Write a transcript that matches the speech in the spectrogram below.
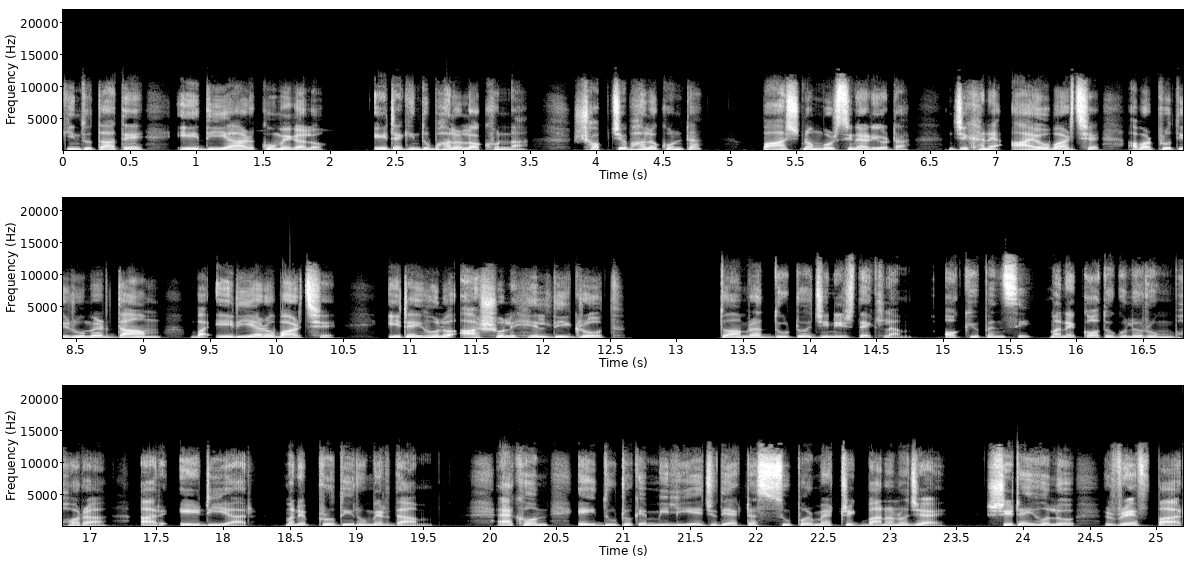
কিন্তু তাতে এডিআর কমে গেল। এটা কিন্তু ভালো লক্ষণ না। সবচেয়ে ভালো কোনটা? পাঁচ নম্বর সিনারিওটা, যেখানে আয়ও বাড়ছে, আবার প্রতি রুমের দাম বা এরিয়ারও বাড়ছে। এটাই হলো আসল হেলদি গ্রোথ। তো আমরা দুটো জিনিস দেখলাম, অকিউপেন্সি মানে কতগুলো রুম ভরা, আর এডিআর মানে প্রতি রুমের দাম। এখন এই দুটোকে মিলিয়ে যদি একটা সুপারম্যাট্রিক বানানো যায় সেটাই হলো রেফ পার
